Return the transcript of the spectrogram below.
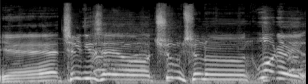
예 즐기세요. 춤추는 월요일.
